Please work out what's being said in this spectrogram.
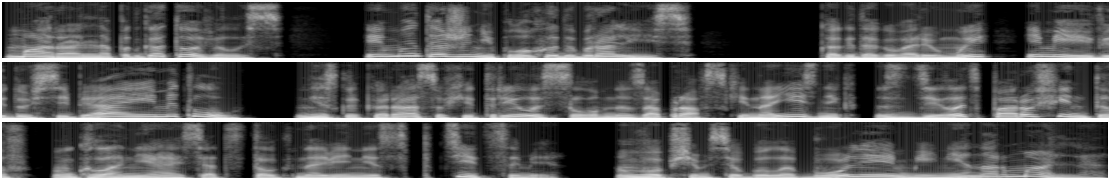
морально подготовилась. И мы даже неплохо добрались. Когда говорю «мы», имею в виду себя и метлу. Несколько раз ухитрилась, словно заправский наездник, сделать пару финтов, уклоняясь от столкновения с птицами. В общем, все было более-менее нормально.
